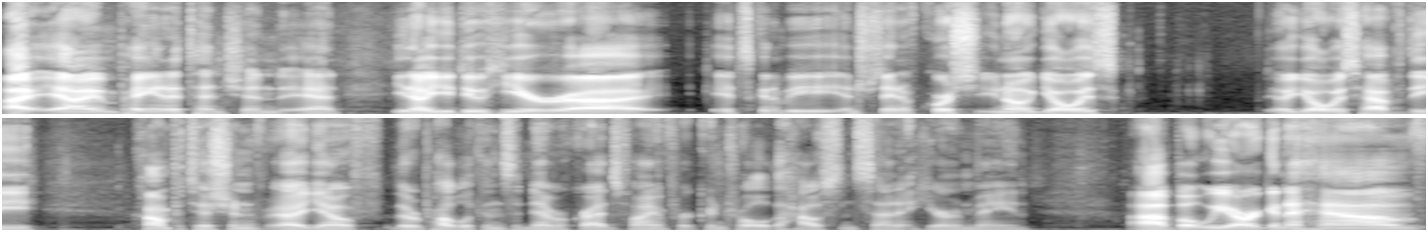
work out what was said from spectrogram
I I am paying attention, and you know, you do hear uh, it's going to be interesting. Of course, you know, you always uh, you always have the competition. Uh, you know, the Republicans and Democrats vying for control of the House and Senate here in Maine. Uh, but we are going to have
